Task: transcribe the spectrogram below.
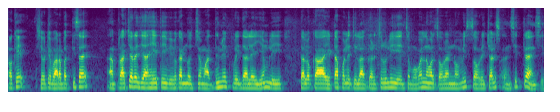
okay शेवटी बारा बत्तीस आहे प्राचार्य जे आहे ते विवेकानंद उच्च माध्यमिक विद्यालय येमली तालुका एटापल्ली जिल्हा गडचिरोली यांचा मोबाईल नंबर चौऱ्याण्णव वीस चौवेचाळीस ऐंशी त्र्याऐंशी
